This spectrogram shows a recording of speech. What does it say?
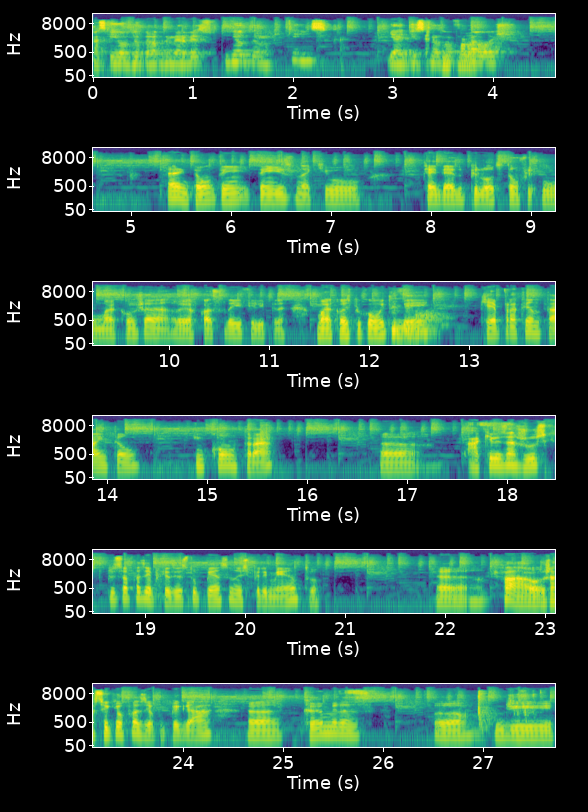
Mas quem ouviu pela primeira vez, meu Deus, o que, que é isso, cara? E é disso que nós Uhum. vamos falar hoje. É, então tem, tem isso, né? Que, o, que a ideia do piloto, então o Marcão já. Eu quase falei Felipe, né? O Marcão explicou muito bem que é pra tentar, então, encontrar ah, aqueles ajustes que tu precisa fazer. Porque às vezes tu pensa no experimento ah, e fala, ah, eu já sei o que eu vou fazer. Eu vou pegar ah, câmeras de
